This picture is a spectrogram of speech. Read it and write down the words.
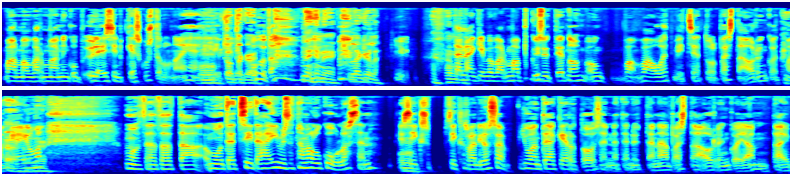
maailman varmaan niin kuin yleisin keskustelun aihe. Mm, eli, eli puhutaan. Niin, niin, kyllä, kyllä. Tänäänkin me varmaan kysyttiin, että no on vau, että vitsi, että tuolla päästään aurinkoon, että makea ilma. mutta tota, mutta et siitähän ihmiset haluaa kuulla sen. Ja mm. siksi, siksi radiossa juontaja kertoo sen, että nyt tänään paistaa aurinko ja, tai,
